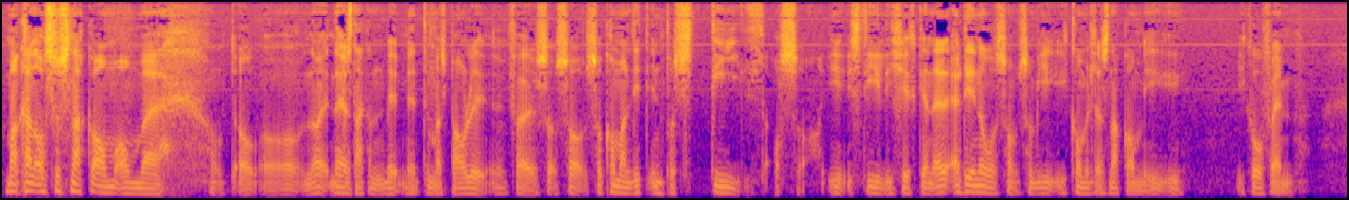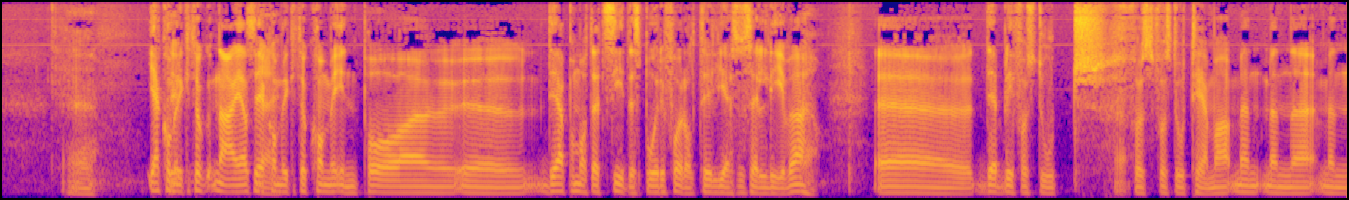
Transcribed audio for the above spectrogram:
man kan också snacka om, om uh, och, och, när jeg snackade med, med Thomas Pauli før, så, så, så kom man lite in på stil også, i, stil i kirken. Är, er det noe som, som I, I kommer til att snacka om i, i, i KFM? Eh, uh, Jag kommer inte att nej alltså jag kommer inte att komma in på uh, det är på något ett sidespor i förhåll till Jesus eller livet. Ja. Eh det blir för stort för för stort tema men men men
